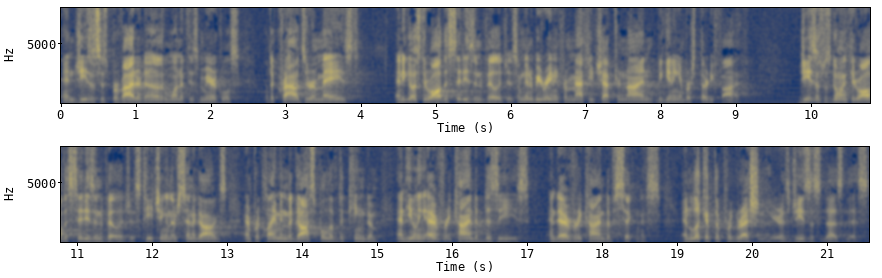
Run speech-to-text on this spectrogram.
and Jesus has provided another one of his miracles. The crowds are amazed, and he goes through all the cities and villages. I'm going to be reading from Matthew chapter 9, beginning in verse 35. Jesus was going through all the cities and villages, teaching in their synagogues and proclaiming the gospel of the kingdom and healing every kind of disease and every kind of sickness. And look at the progression here as Jesus does this.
